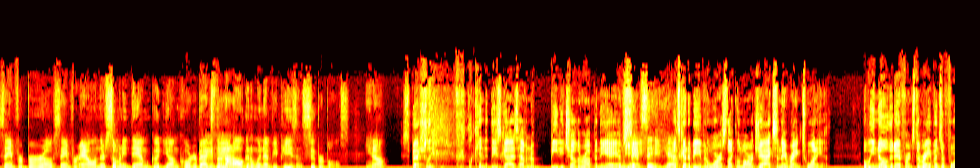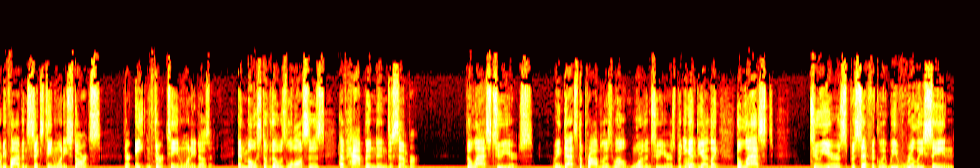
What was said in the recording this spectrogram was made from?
Same for Burrow. Same for Allen. There's so many damn good young quarterbacks. They're mm-hmm. not all going to win MVPs and Super Bowls. You know? Especially if you're looking at these guys having to beat each other up in the AFC. AFC, yeah. It's going to be even worse. Like Lamar Jackson, they ranked 20th. But we know the difference. The Ravens are 45 and 16 when he starts. They're 8 and 13 when he doesn't. And most of those losses have happened in December. The last 2 years. I mean, that's the problem as well, more than 2 years. But you get Right. the like the last 2 years specifically, we've really seen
